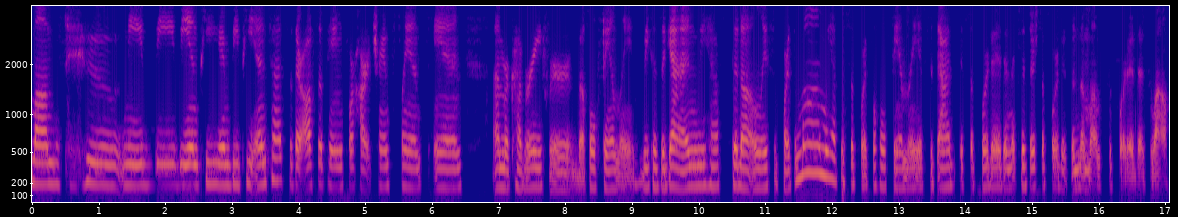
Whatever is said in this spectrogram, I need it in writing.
moms who need the BNP and BPN test, but they're also paying for heart transplants and um, recovery for the whole family. Because again, we have to not only support the mom, we have to support the whole family. If the dad is supported and the kids are supported, then the mom's supported as well.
